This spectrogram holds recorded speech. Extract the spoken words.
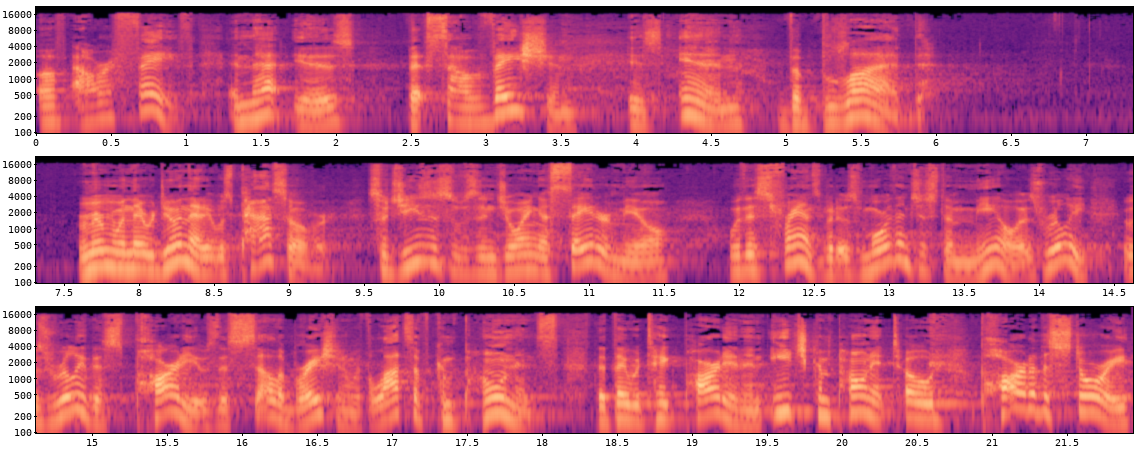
of our faith, and that is that salvation is in the blood. Remember when they were doing that, it was Passover. So Jesus was enjoying a Seder meal with his friends, but it was more than just a meal. It was really, it was really this party, it was this celebration with lots of components that they would take part in. And each component told part of the story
